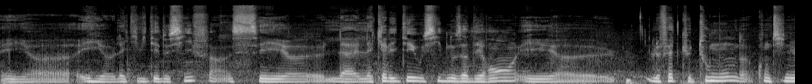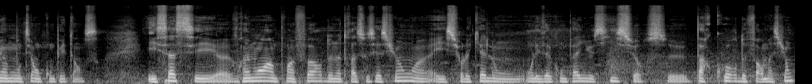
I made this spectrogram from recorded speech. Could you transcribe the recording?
et, et l'activité de CIF, c'est la, qualité aussi de nos adhérents et le fait que tout le monde continue à monter en compétences. Et ça, c'est vraiment un point fort de notre association et sur lequel on, les accompagne aussi sur ce parcours de formation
